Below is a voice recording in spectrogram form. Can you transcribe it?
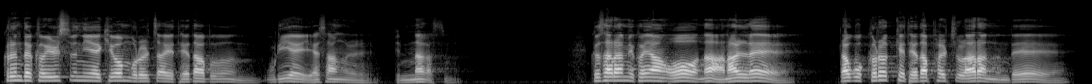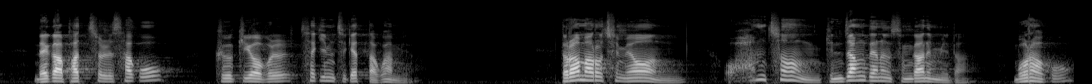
그런데 그 1순위의 기업 물을 자의 대답은 우리의 예상을 빗나갔습니다. 그 사람이 그냥 어, 나 안 할래 라고 그렇게 대답할 줄 알았는데 내가 밭을 사고 그 기업을 책임지겠다고 합니다. 드라마로 치면 엄청 긴장되는 순간입니다. 뭐라고?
